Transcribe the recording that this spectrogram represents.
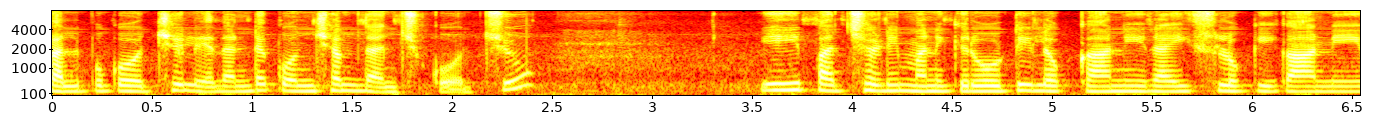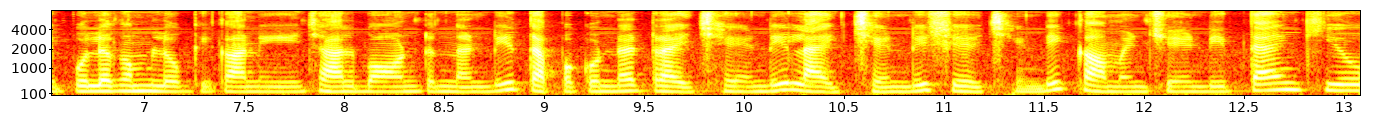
కలుపుకోవచ్చు లేదంటే కొంచెం దంచుకోవచ్చు. ఈ పచ్చడి మనకి రోటీలోకి కానీ రైస్లోకి కానీ పులగంలోకి కానీ చాలా బాగుంటుందండి. తప్పకుండా ట్రై చేయండి లైక్ చేయండి షేర్ చేయండి కామెంట్ చేయండి. Thank you.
